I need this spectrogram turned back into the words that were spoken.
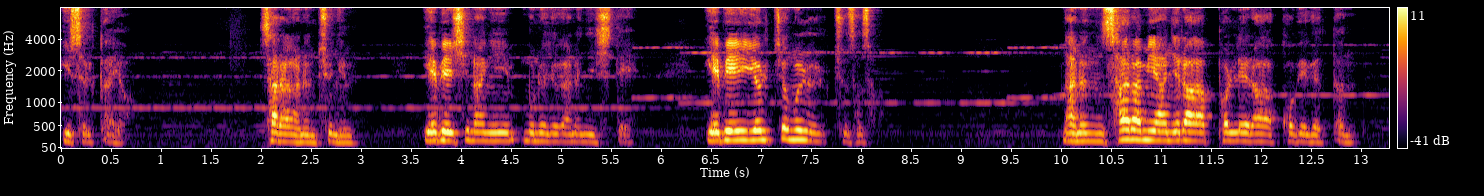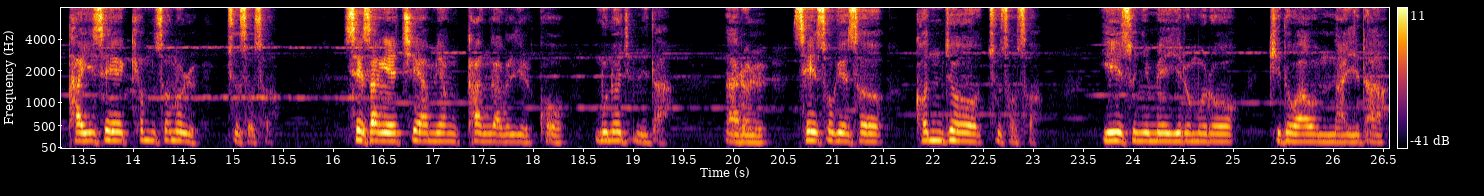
있을까요? 사랑하는 주님, 예배 신앙이 무너져가는 이 시대, 예배의 열정을 주소서. 나는 사람이 아니라 벌레라 고백했던 다윗의 겸손을 주소서. 세상에 취하면 감각을 잃고 무너집니다. 나를 세 속에서 건져 주소서. 예수님의 이름으로 기도하옵나이다.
